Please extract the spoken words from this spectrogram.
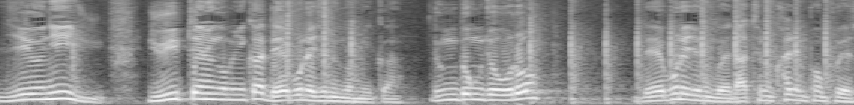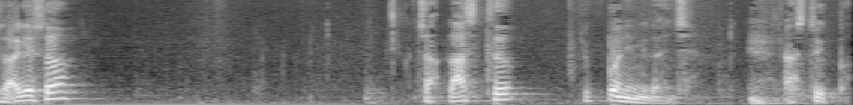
니은이 유입되는 겁니까? 내보내지는 겁니까? 능동적으로 내보내주는 거예요. 나트륨 칼륨 펌프에서. 알겠어? 자, 라스트 6번입니다, 이제. 라스트 6번.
